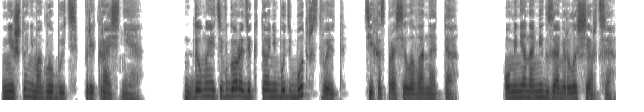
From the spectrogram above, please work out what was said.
Ничто не могло быть прекраснее». «Думаете, в городе кто-нибудь бодрствует?» — тихо спросила Ванетта. У меня на миг замерло сердце.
